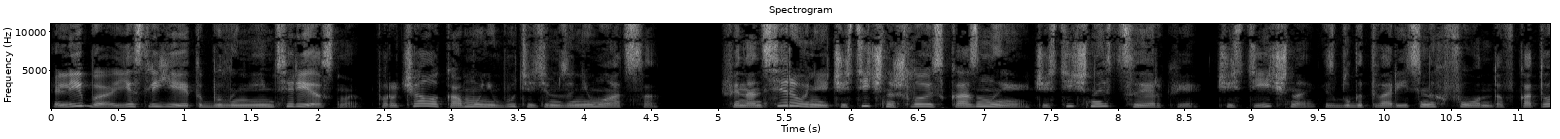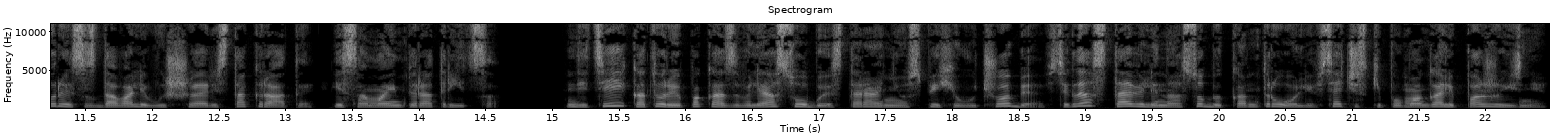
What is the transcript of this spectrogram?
Либо, если ей это было неинтересно, поручала кому-нибудь этим заниматься. Финансирование частично шло из казны, частично из церкви, частично из благотворительных фондов, которые создавали высшие аристократы и сама императрица. Детей, которые показывали особые старания и успехи в учебе, всегда ставили на особый контроль и всячески помогали по жизни.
